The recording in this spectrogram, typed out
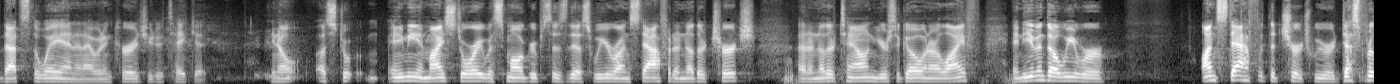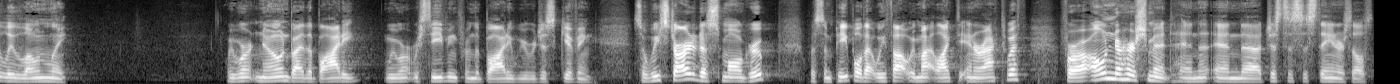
that's the way in, and I would encourage you to take it. You know, sto- Amy and my story with small groups is this we were on staff at another church, at another town years ago in our life. And even though we were on staff with the church, we were desperately lonely. We weren't known by the body. We weren't receiving from the body, we were just giving. So we started a small group with some people that we thought we might like to interact with for our own nourishment and, and uh, just to sustain ourselves.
